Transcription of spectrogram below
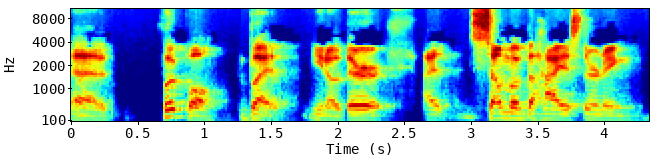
uh, football but you know they're some of the highest earning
